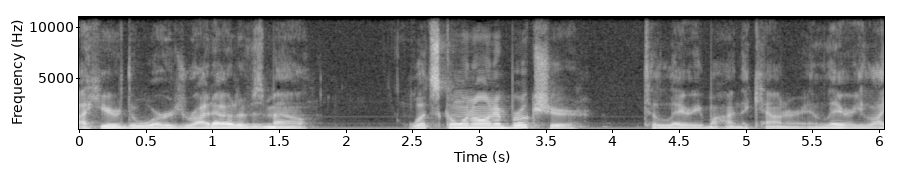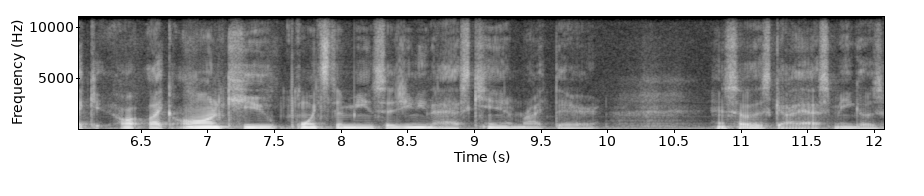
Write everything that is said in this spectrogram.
I hear the words right out of his mouth. What's going on in Brookshire? To Larry behind the counter, and Larry, like uh, like on cue, points to me and says, "You need to ask him right there." And so this guy asked me, he goes,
